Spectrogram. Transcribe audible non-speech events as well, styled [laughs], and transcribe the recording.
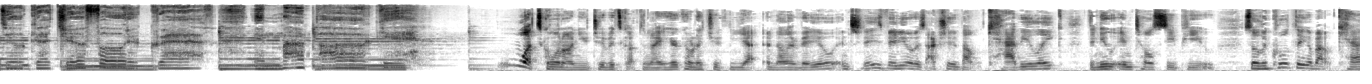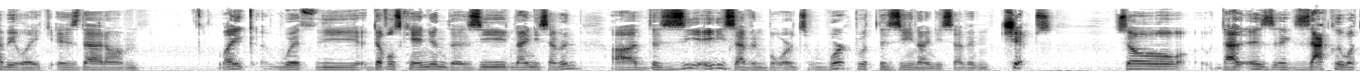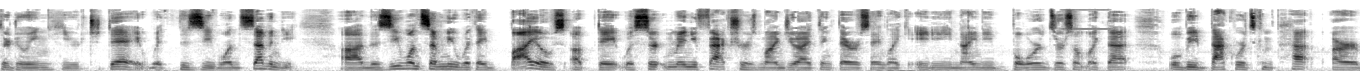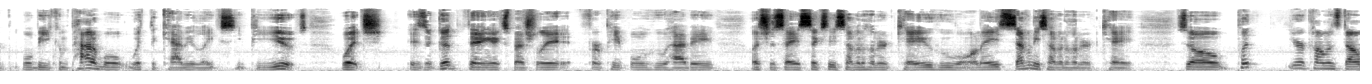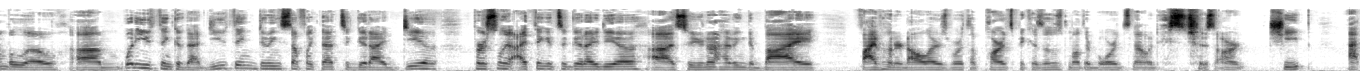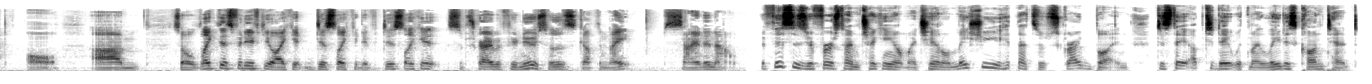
Still got your photograph in my pocket. What's going on YouTube? It's GuthanNight here coming at you with yet another video and today's video is actually about Kaby Lake, the new Intel CPU. So the cool thing about Kaby Lake is that um like with the Devil's Canyon, the Z97, uh, the Z87 boards worked with the Z97 chips. So that is exactly what they're doing here today with the Z170. Uh, the Z170 with a BIOS update with certain manufacturers, mind you, I think they were saying like 80, 90 boards or something like that, will be backwards compat or will be compatible with the Kaby Lake CPUs, which is a good thing, especially for people who have a let's just say 6700K who want a 7700K. So put your comments down below. Um, what do you think of that? Do you think doing stuff like that's a good idea? Personally, I think it's a good idea. Uh, so you're not having to buy $500 worth of parts because those motherboards nowadays [laughs] just aren't cheap at all. Um, so like this video if you like it, dislike it if you dislike it, subscribe if you're new. So this is GuthanNight, signing out. If this is your first time checking out my channel, make sure you hit that subscribe button to stay up to date with my latest content.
